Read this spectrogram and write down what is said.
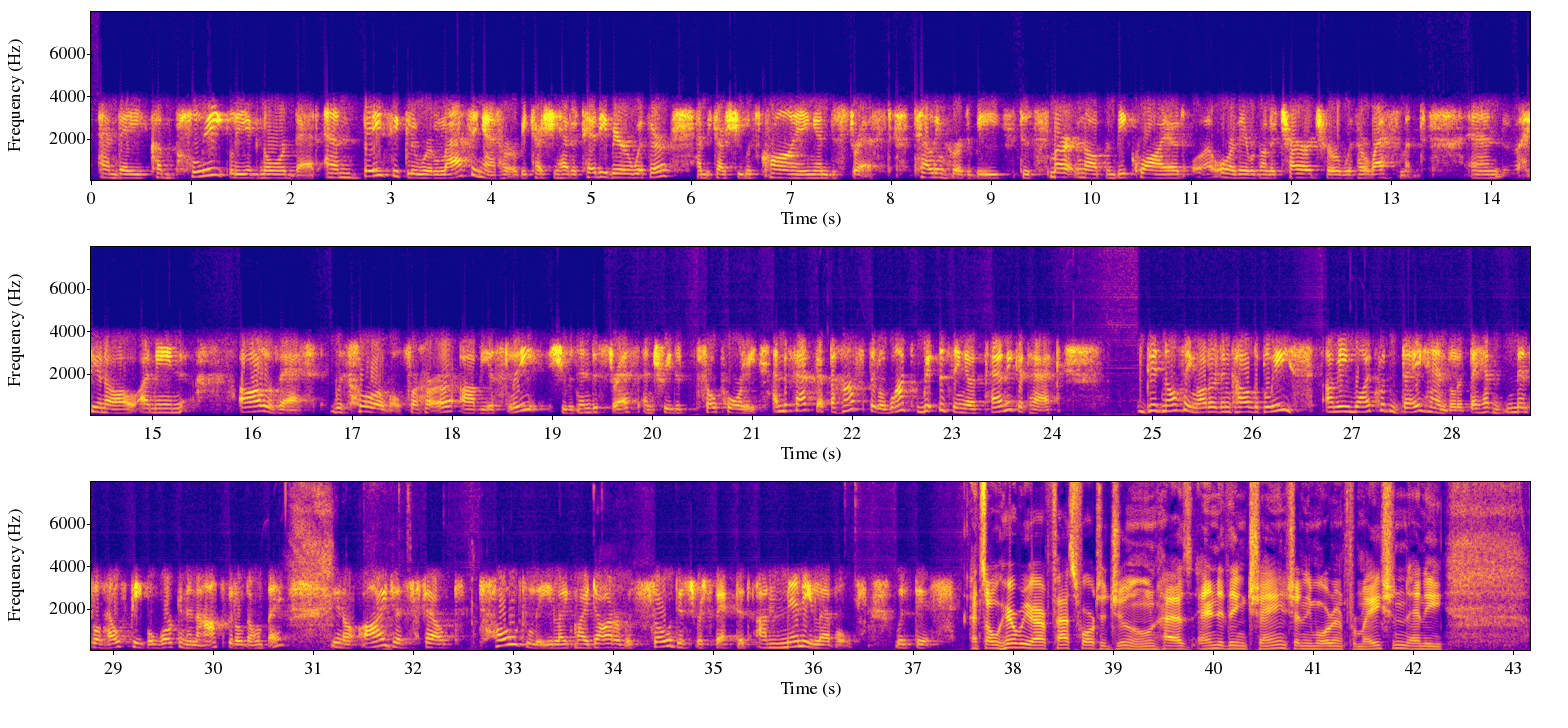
and they completely ignored that and basically were laughing at her because she had a teddy bear with her and because she was crying and distressed, telling her to be to smarten up and be quiet or they were going to charge her with harassment. And you know, I mean, all of that was horrible for her, obviously. She was in distress and treated so poorly. And the fact that the hospital, once witnessing a panic attack, did nothing other than call the police. I mean, why couldn't they handle it? They have mental health people working in the hospital, don't they? You know, I just felt totally like my daughter was so disrespected on many levels with this. And so here we are, fast forward to June. Has anything changed? Any more information? Any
